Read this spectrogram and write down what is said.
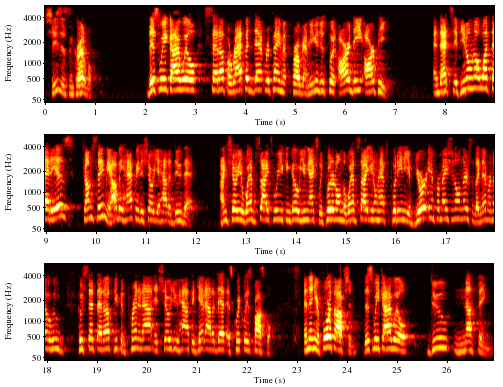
she's just incredible. This week I will set up a rapid debt repayment program. You can just put RDRP. And that's, if you don't know what that is, come see me. I'll be happy to show you how to do that. I can show you websites where you can go. You can actually put it on the website. You don't have to put any of your information on there so they never know who, who set that up. You can print it out and it shows you how to get out of debt as quickly as possible. And then your fourth option. This week I will do nothing.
